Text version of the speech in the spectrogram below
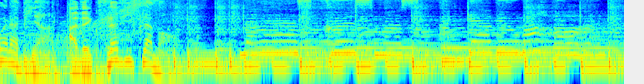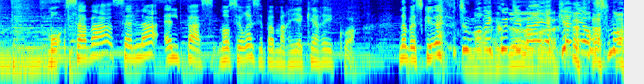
voilà bien avec Flavie Flamand. Bon, ça va, celle-là, elle passe. Non, c'est vrai, c'est pas Maria Carré, quoi. Non, parce que tout le monde Bon, écoute du. Maria Carré en ce moment.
